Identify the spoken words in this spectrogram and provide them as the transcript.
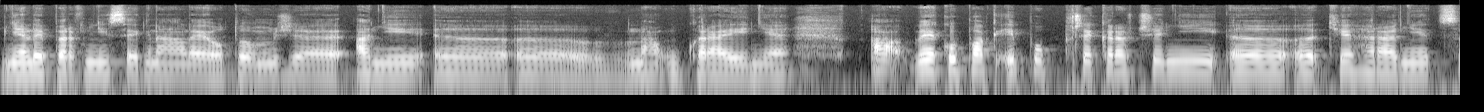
měli první signály o tom, že ani e, e, na Ukrajině a jako pak i po překračení těch hranic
